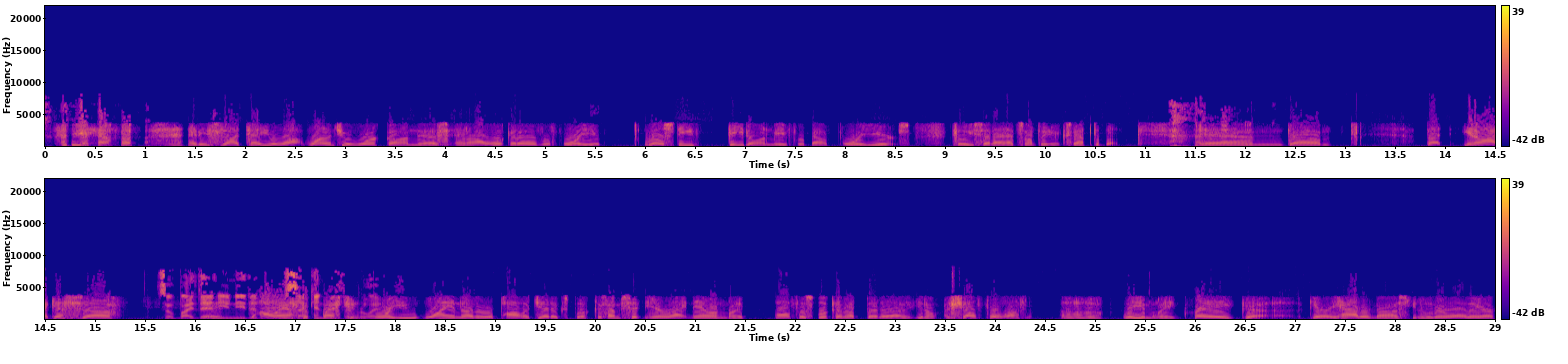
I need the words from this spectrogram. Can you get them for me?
yeah. And he said, I tell you what, why don't you work on this and I'll look it over for you. Well, Steve beat on me for about four years till he said I had something acceptable. and, um, but, you know, I guess, uh, So by then you needed I'll a second question defibrillator. for you. Why another apologetics book? Because I'm sitting here right now in my office looking up at a you know a shelf full of them. Uh, William Lane Craig, uh, Gary Habermas. You know they're all there.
